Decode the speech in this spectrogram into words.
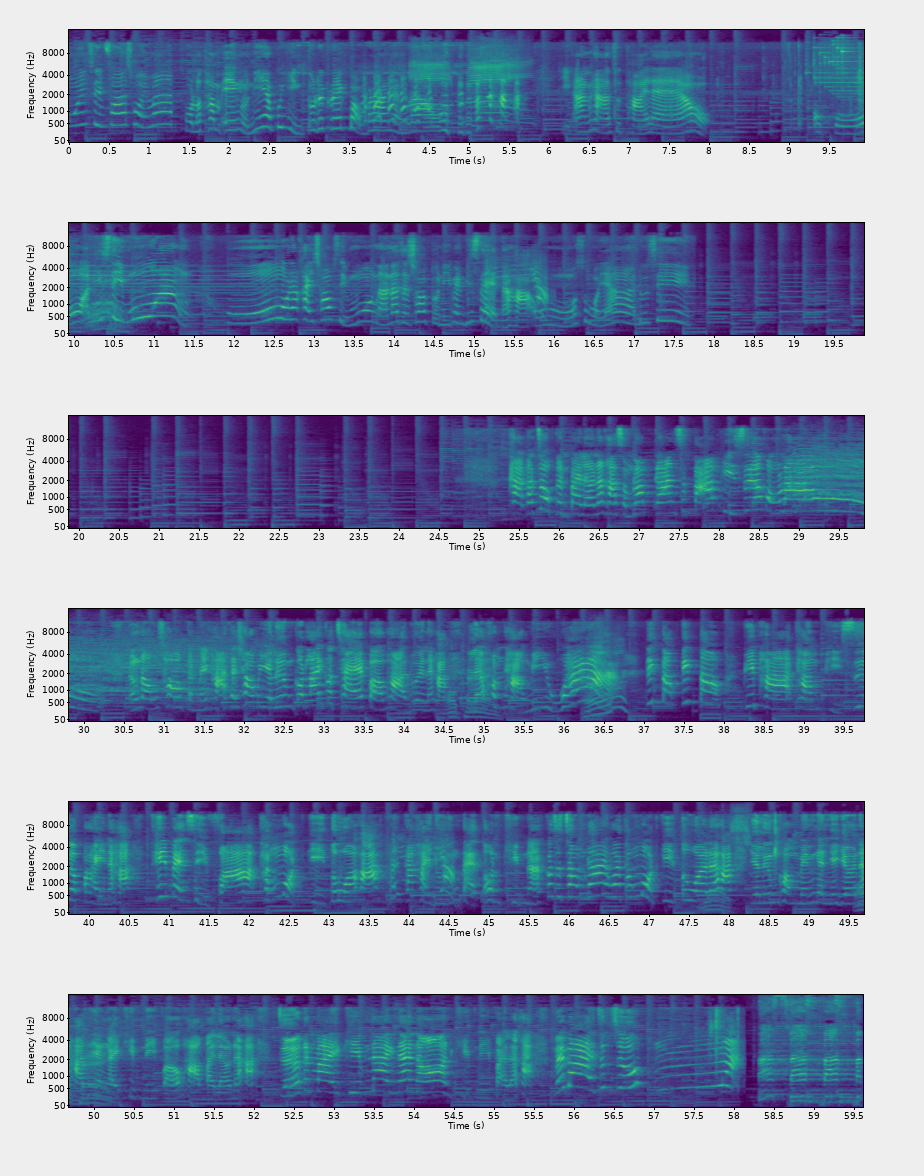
อุ้ยสีฟ้าสวยมากโหเราทำเองเหรอเนี่ย ผู้หญิงตัวเล็กๆเบาะบางอย่างเรา อีกอันค่ะอันสุดท้ายแล้ว โอ้โห อันนี้สีม่วง ม่วงนะ น่าจะชอบตัวนี้เป็นพิเศษนะคะ โอ้โห สวยอะ ดูสิค่ะก็จบกันไปแล้วนะคะสำหรับการสตาร์ฟผีเสื้อของเรา น้องๆชอบกันไหมคะ ถ้าชอบก็อย่าลืมกดไลค์ กดแชร์ให้ป๋าผ่าด้วยนะคะโอเคแล้วคำถามมีอยู่ว่า อย่าลืมคอมเมนต์กันเยอะๆนะคะโอเคที่ยังไงคลิปนี้เป๋าพาไปแล้วนะคะ เจอกันใหม่คลิปหน้าอีกแน่นอน คลิปนี้ไปแล้วค่ะ บ๊ายบาย จุ๊บจุ๊บ pa pa pa pa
